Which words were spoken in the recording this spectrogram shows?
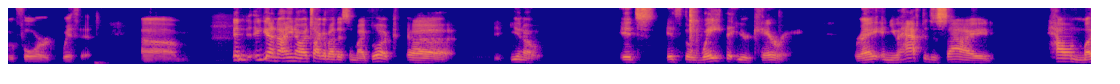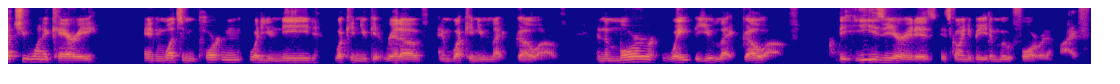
move forward with it. Um and again i you know i talk about this in my book uh you know it's it's the weight that you're carrying right? And you have to decide how much you want to carry and what's important, what do you need, what can you get rid of, and what can you let go of. And the more weight that you let go of, the easier it is it's going to be to move forward in life.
